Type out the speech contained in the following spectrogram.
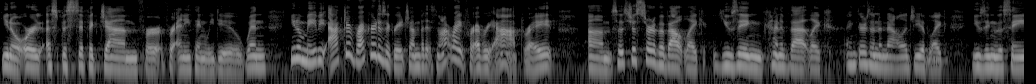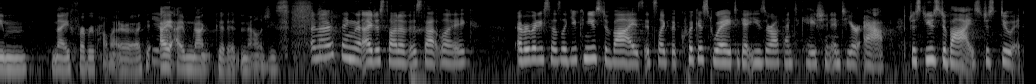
you know, or a specific gem for, for anything we do. When, you know, maybe Active Record is a great gem, but it's not right for every app, right? Um, so it's just sort of about like using kind of that like I think there's an analogy of like using the same knife for every problem. I don't know. I think Yeah. I, I'm not good at analogies. Another thing that I just thought of is that like everybody says like you can use Devise. It's like the quickest way to get user authentication into your app. Just use Devise. Just do it.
